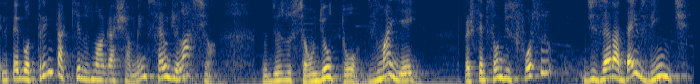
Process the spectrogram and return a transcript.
ele pegou 30 quilos no agachamento, saiu de lá assim, ó, meu Deus do céu, onde eu tô? Desmaiei. Percepção de esforço de 0 a 10, 20.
